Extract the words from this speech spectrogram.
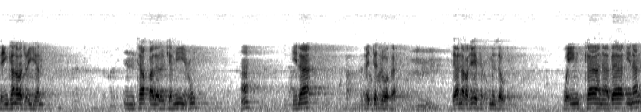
فإن كان رجعيا؟ انتقل الجميع ها إلى عدة الوفاة لأن الرجعية في حكم الزوج. وإن كان بائنا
